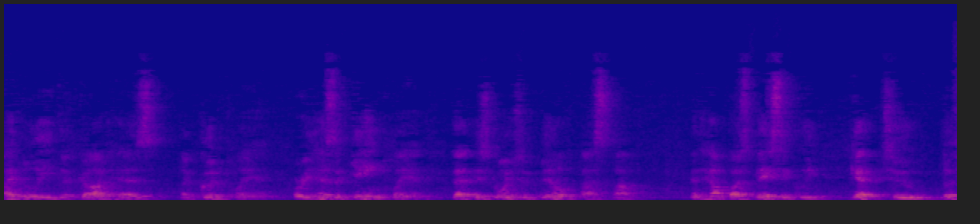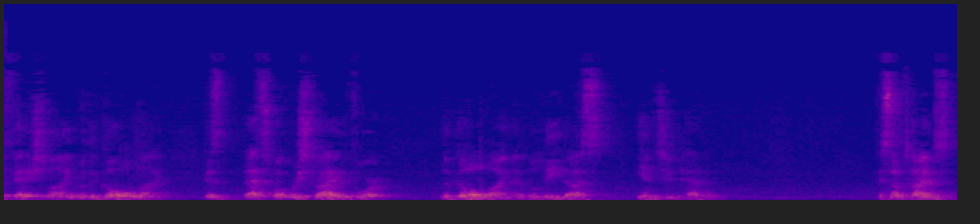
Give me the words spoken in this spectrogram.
I believe that God has a good plan, or he has a game plan that is going to build us up and help us basically get to the finish line or the goal line. Because that's what we're striving for, the goal line that will lead us into heaven. Sometimes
